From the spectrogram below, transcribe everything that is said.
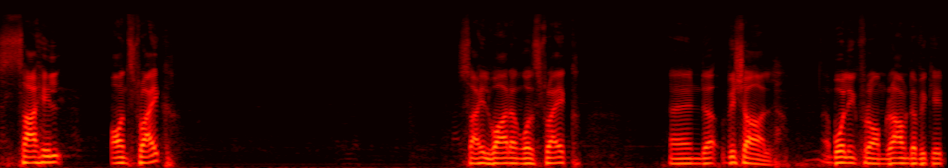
Sahil on strike. Sahil Warang on strike. And uh, Vishal uh, bowling from round the wicket.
